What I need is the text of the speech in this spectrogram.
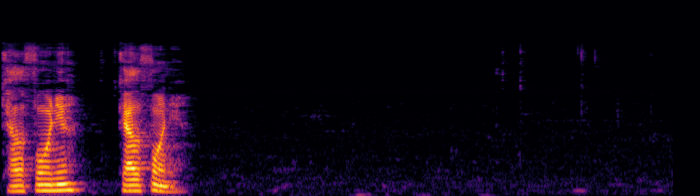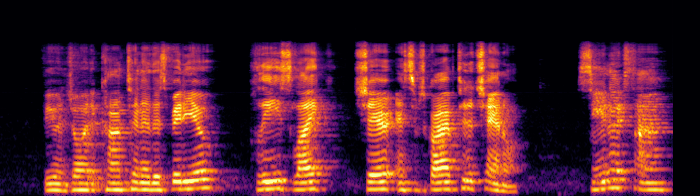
California, California. If you enjoyed the content of this video, please like, share, and subscribe to the channel. See you next time.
